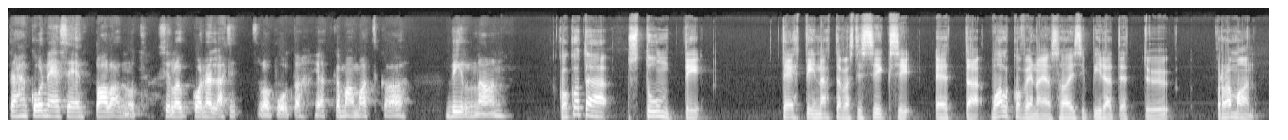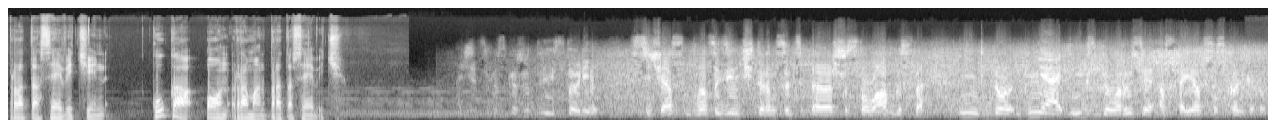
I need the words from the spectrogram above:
tähän koneeseen palannut silloin, kun kone lähti lopulta jatkamaan matkaa Vilnaan. Koko tämä stuntti tehtiin nähtävästi siksi, että valko saisi pidätettyä Raman Pratasevicin. Kuka on Raman Pratasevich? сейчас 21.14 6 августа, и до дня X Беларуси остается сколько тут?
